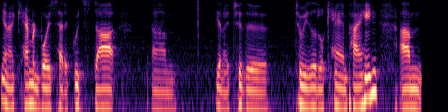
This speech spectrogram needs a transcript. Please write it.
you know, Cameron Boyce had a good start, um, you know, to the to his little campaign. Um,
